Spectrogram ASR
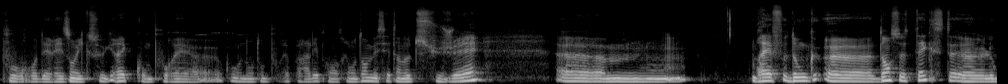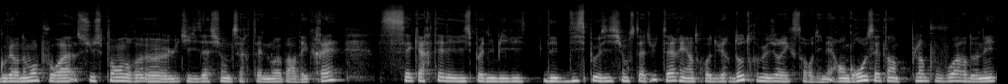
pour des raisons X ou Y dont on pourrait parler pendant très longtemps, mais c'est un autre sujet. Bref, donc euh, dans ce texte, euh, le gouvernement pourra suspendre euh, l'utilisation de certaines lois par décret, s'écarter des, dispositions statutaires et introduire d'autres mesures extraordinaires. En gros, c'est un plein pouvoir donné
